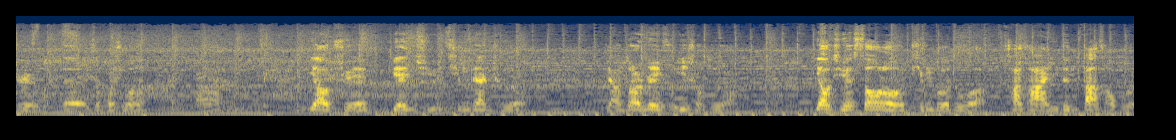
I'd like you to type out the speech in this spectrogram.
是呃怎么说呢啊？要学编曲听战车，两段 riff 一首歌；要学 solo 听多多，咔咔一顿大扫播。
